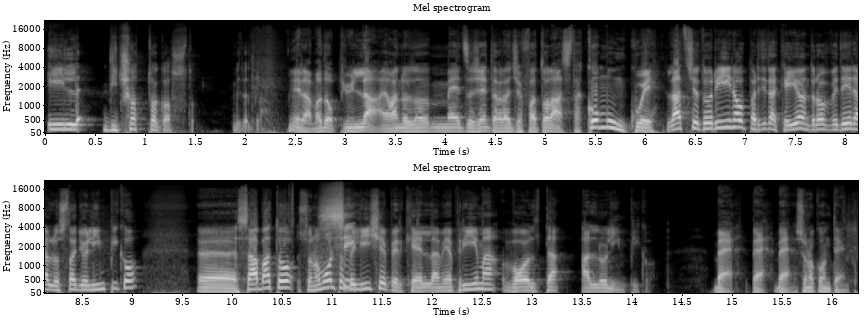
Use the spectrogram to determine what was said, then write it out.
Il 18 agosto. Lo dirò. E la madò più in là, quando mezza gente avrà già fatto l'asta. Comunque, Lazio-Torino, partita che io andrò a vedere allo Stadio Olimpico eh, sabato. Sono molto Sì. felice perché è la mia prima volta all'Olimpico. Bene, bene, bene, sono contento.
